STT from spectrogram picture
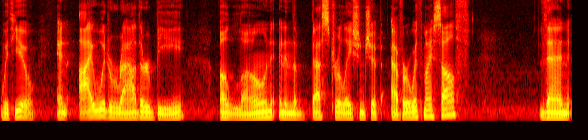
with you. And I would rather be alone and in the best relationship ever with myself than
